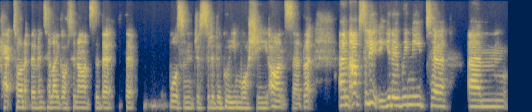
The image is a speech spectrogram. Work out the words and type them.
kept on at them until I got an answer that that wasn't just sort of a greenwashy answer. But um, absolutely, you know, we need to um,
